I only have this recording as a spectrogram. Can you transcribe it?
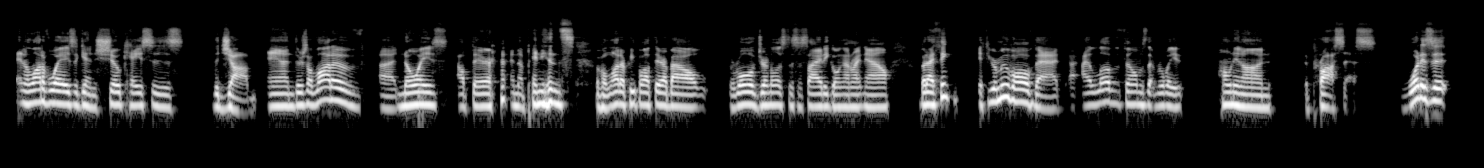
in a lot of ways, again, showcases the job. And there's a lot of uh, noise out there and opinions of a lot of people out there about the role of journalists in society going on right now. But I think if you remove all of that, I love the films that really hone in on the process. What is it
